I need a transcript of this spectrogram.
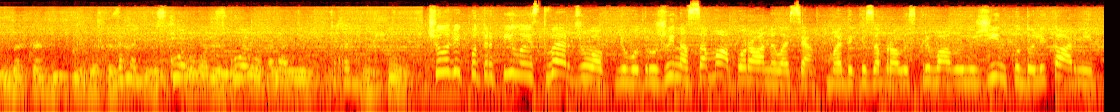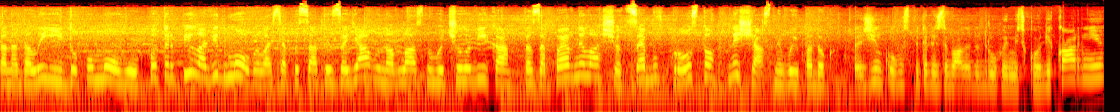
Заходите, заходите. Заходите, давайте. Чоловік потерпілої стверджував, його дружина сама поранилася. Медики забрали скривавлену жінку до лікарні та надали їй допомогу. Потерпіла відмовилася писати заяву на власного чоловіка та запевнила, що це був просто нещасний випадок. Жінку госпіталізували до другої міської лікарні.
